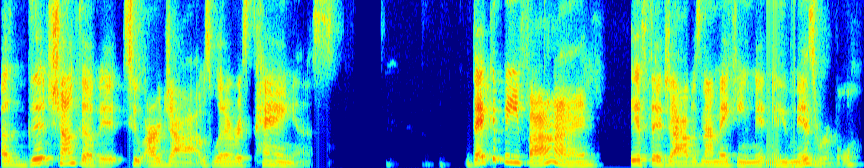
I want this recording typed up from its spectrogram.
a good chunk of it to our jobs whatever is paying us. That could be fine if that job is not making you miserable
